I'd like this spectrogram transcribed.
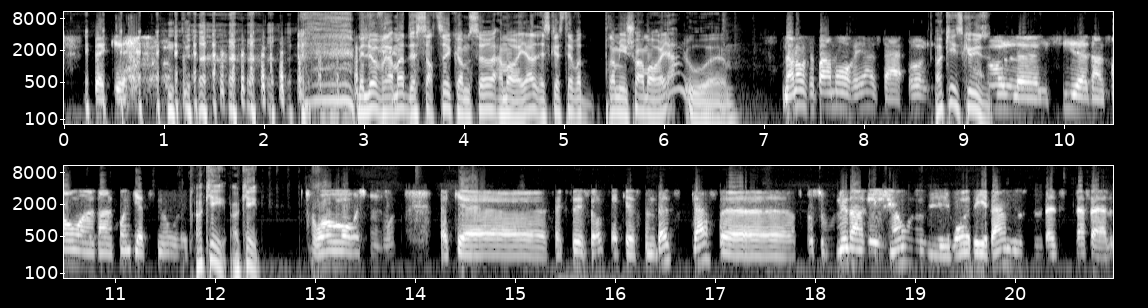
fait que, Mais là, vraiment, de sortir comme ça à Montréal, est-ce que c'était votre premier show à Montréal ou. euh? non, non, c'est pas à Montréal, c'était à Hull. OK, excuse. Hull, euh, ici, euh, dans le fond, euh, dans le coin de Gatineau. là. OK, OK. Ouais, ouais, ouais, excuse-moi. Fait que, euh, fait que c'est ça. Fait que c'est une belle petite place. Euh, en tout cas, si vous venez dans la région, là, et voir des bandes, c'est une belle petite place à aller.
